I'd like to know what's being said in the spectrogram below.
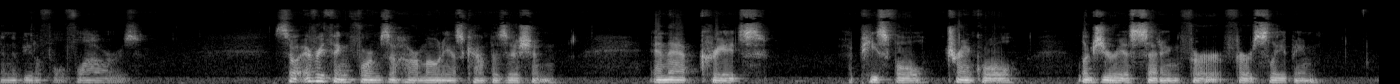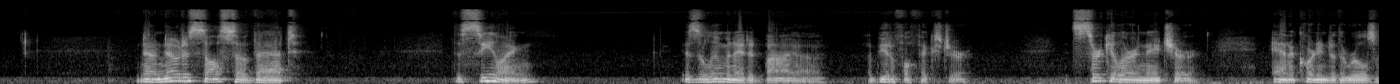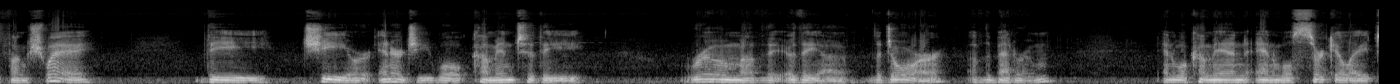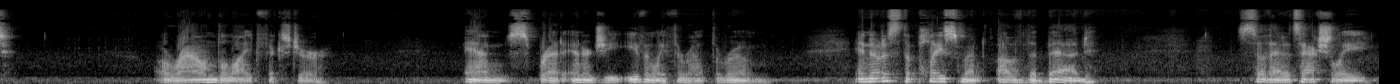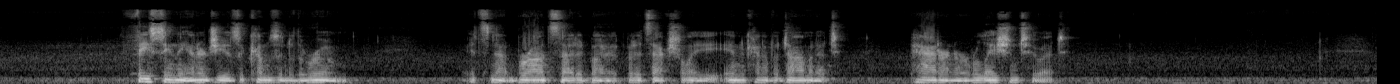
and the beautiful flowers. So everything forms a harmonious composition, and that creates a peaceful, tranquil, luxurious setting for, for sleeping. Now, notice also that the ceiling is illuminated by a, a beautiful fixture. Circular in nature, and according to the rules of feng shui, the chi or energy will come into the room of the or the uh, the door of the bedroom and will come in and will circulate around the light fixture and spread energy evenly throughout the room. And notice the placement of the bed so that it's actually facing the energy as it comes into the room. It's not broadsided by it, but it's actually in kind of a dominant pattern or relation to it.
